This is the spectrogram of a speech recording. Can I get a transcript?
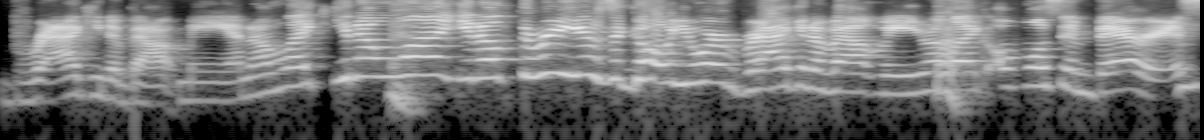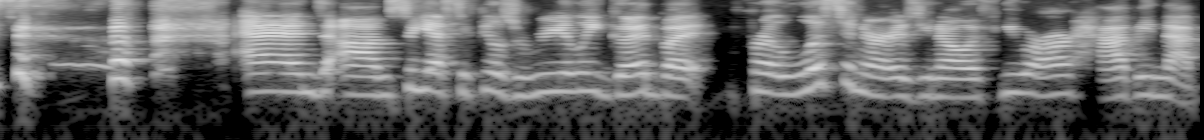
bragging about me, and I'm like, you know what? You know, three years ago you were bragging about me. You're like almost embarrassed. and um, so yes, it feels really good. But for listeners, you know, if you are having that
